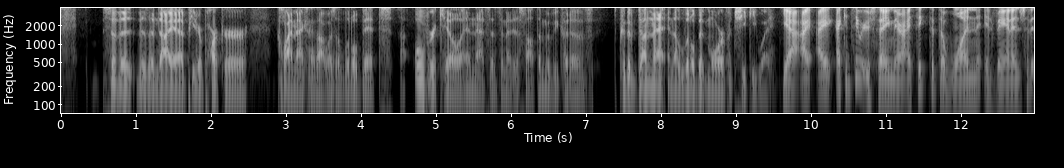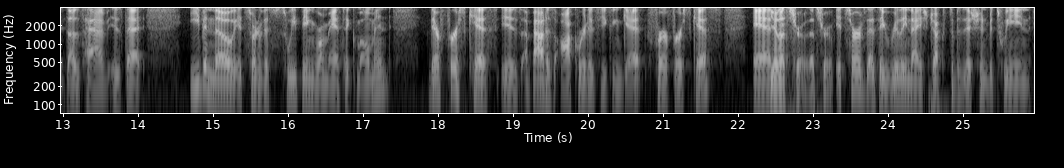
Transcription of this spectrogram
So the the Zendaya Peter Parker climax I thought was a little bit overkill in that sense, and I just thought the movie could have could have done that in a little bit more of a cheeky way. Yeah, I, I, I can see what you're saying there. I think that the one advantage that it does have is that even though it's sort of this sweeping romantic moment, their first kiss is about as awkward as you can get for a first kiss. And yeah, that's true. That's true. It serves as a really nice juxtaposition between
